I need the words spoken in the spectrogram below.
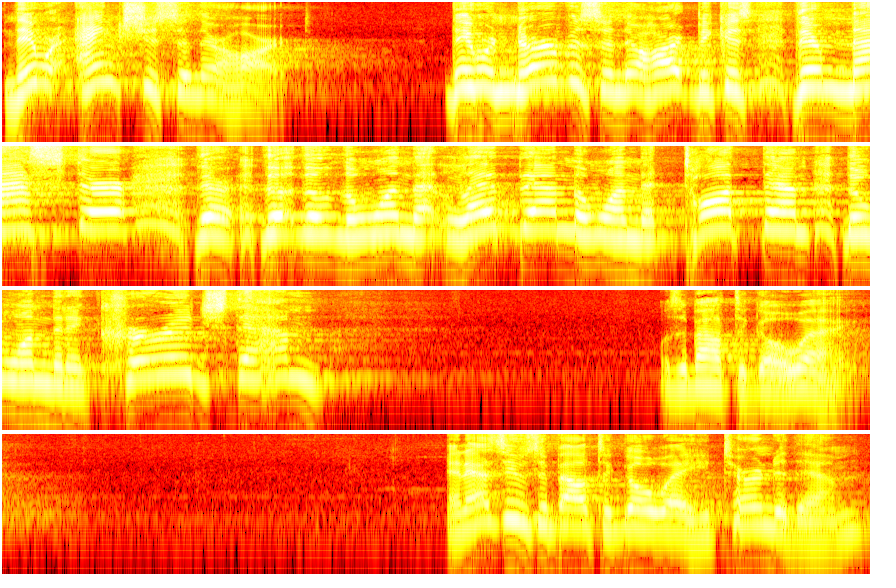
And they were anxious in their heart. They were nervous in their heart because their master, their, the, the, the one that led them, the one that taught them, the one that encouraged them, was about to go away. And as he was about to go away, he turned to them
